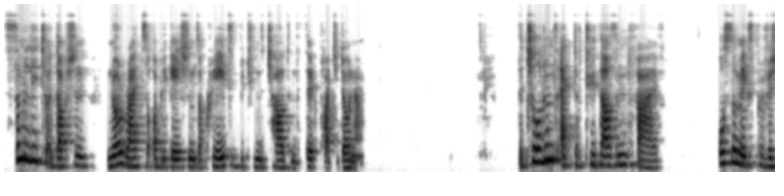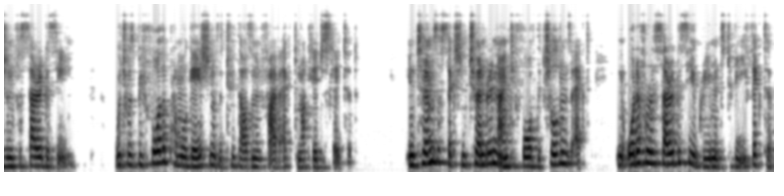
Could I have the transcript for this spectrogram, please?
Similarly to adoption, no rights or obligations are created between the child and the third party donor. The Children's Act of 2005 also makes provision for surrogacy, which was before the promulgation of the 2005 Act not legislated. In terms of Section 294 of the Children's Act, in order for a surrogacy agreement to be effective,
